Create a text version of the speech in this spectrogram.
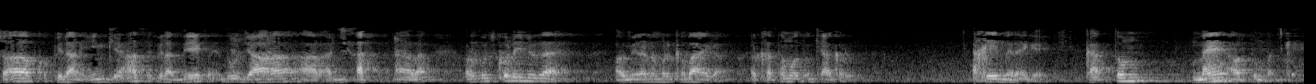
سب کو پلانے ان کے ہاتھ سے پلا۔ دیکھ رہے دور جا رہا، آ رہا، جا رہا، آ رہا۔ اور مجھ کو نہیں مل رہا ہے۔ اور میرا نمبر کب آئے گا؟ اور ختم ہو تو کیا کروں؟ اخیر میں رہ گئے۔ کہا، تم میں اور تم بچ گئے۔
